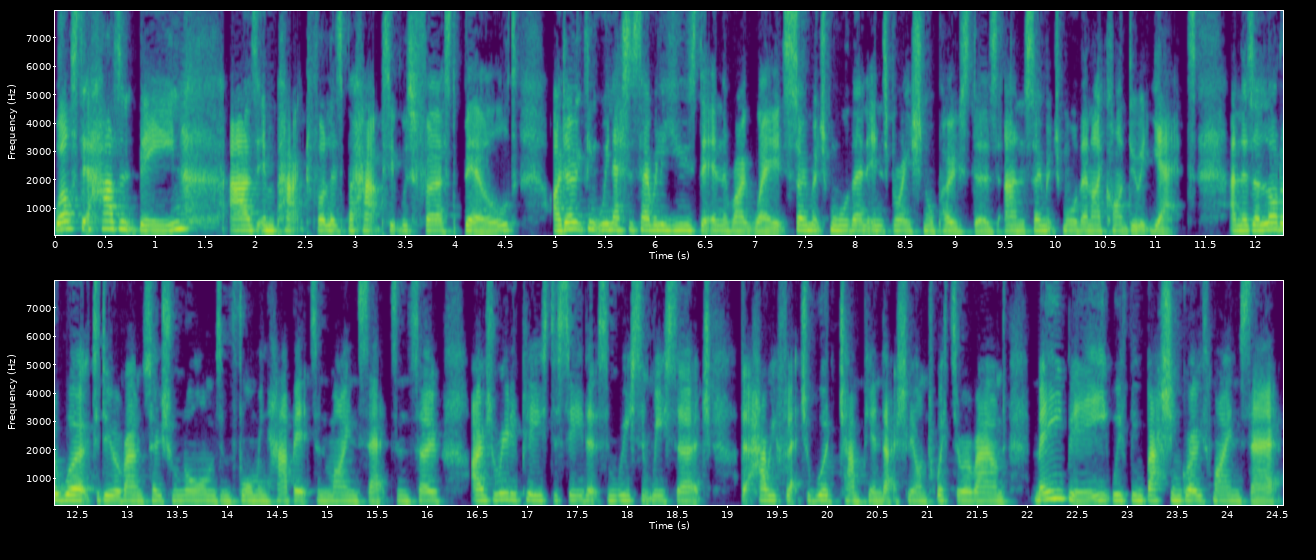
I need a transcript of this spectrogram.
whilst it hasn't been as impactful as perhaps it was first billed, I don't think we necessarily used it in the right way. It's so much more than inspirational posters and so much more than I can't do it yet. And there's a lot of work to do around social norms and forming habits and mindsets. And so I was really pleased to see that some recent research that Harry Fletcher Wood championed actually on Twitter around maybe we've been bashing growth mindset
